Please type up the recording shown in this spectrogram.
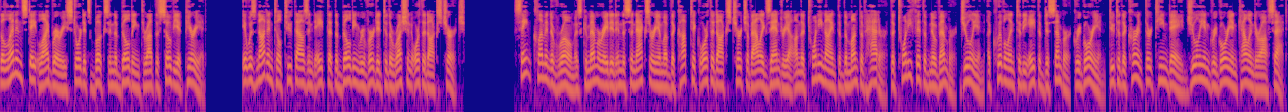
The Lenin State Library stored its books in the building throughout the Soviet period. It was not until 2008 that the building reverted to the Russian Orthodox Church. Saint Clement of Rome is commemorated in the Synaxarium of the Coptic Orthodox Church of Alexandria on the 29th of the month of Hathor, the 25th of November, Julian, equivalent to the 8th of December, Gregorian, due to the current 13-day Julian-Gregorian calendar offset.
